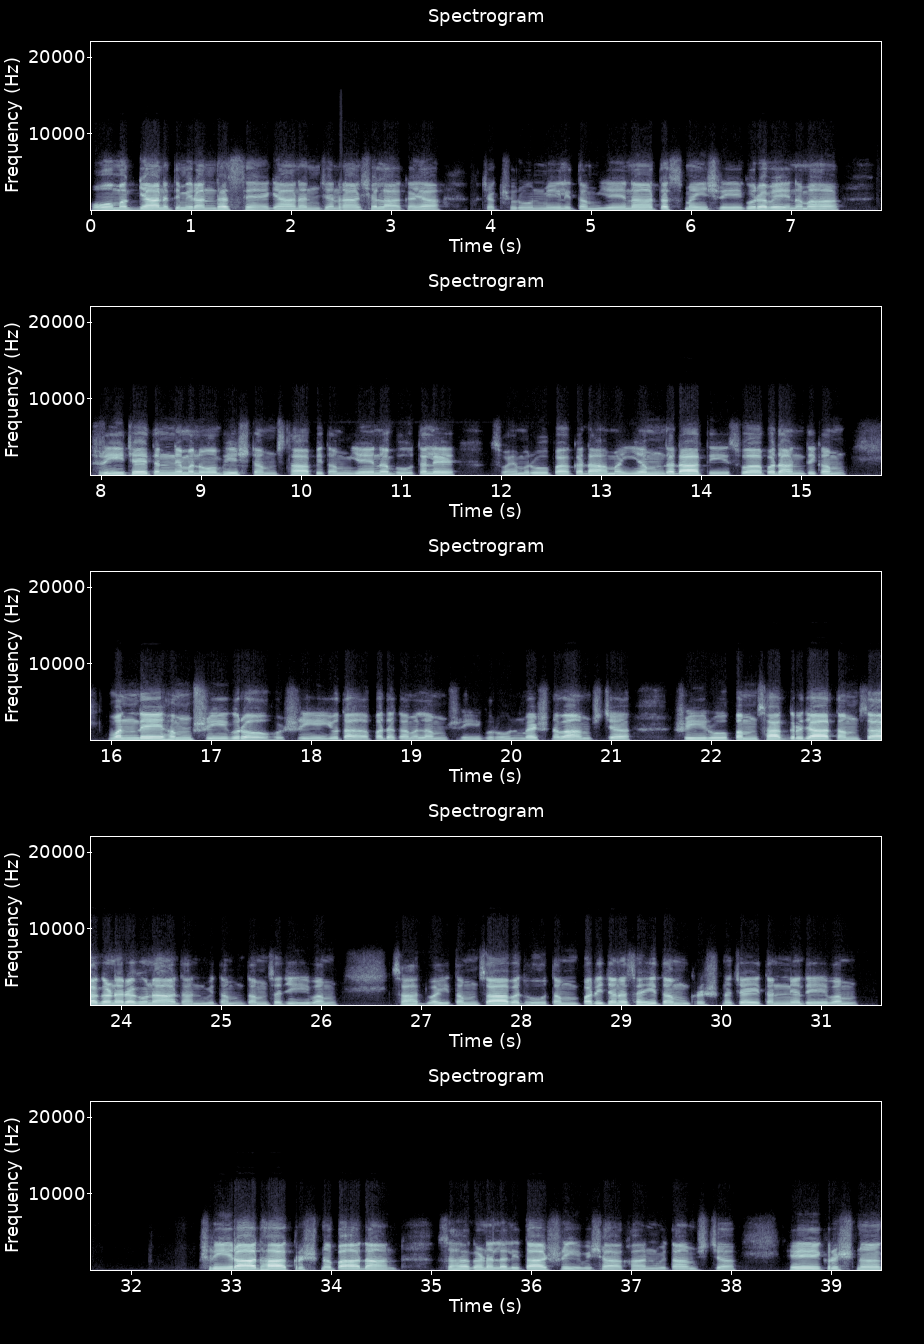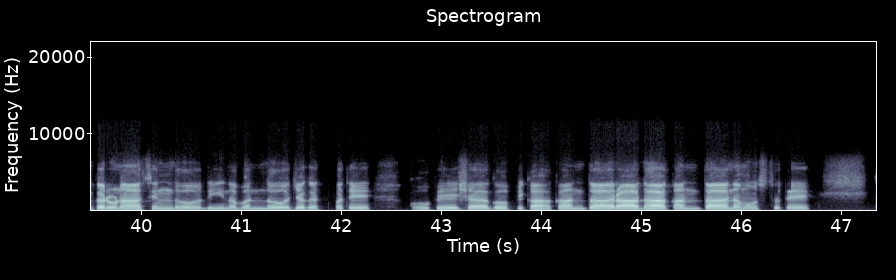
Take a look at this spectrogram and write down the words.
ओम अज्ञानतिमिरन्धस्य ज्ञानञ्जनशलाकया चक्षुरुन्मीलितं येन तस्मै श्रीगुरवे नमः। श्रीचैतन्यमनोभीष्टं स्थापितं येन भूतले। स्वयं रूप कदा मह्यं ददाति स्वपदान्तिकम् वन्देऽहं श्रीगुरोः श्रीयुतपदकमलं। श्रीगुरून् वैष्णवांश्च श्रीरूपं साग्रजातं सहगणरघुनाथान्वितं तं सजीवं साद्वैतं सावधूतं परिजनसहितं कृष्णचैतन्यदेवं। श्रीराधाकृष्णपादान् सहगणललिता श्रीविशाखान्वितांश्च हे कृष्ण, करुणा, सिन्धो, दीनबन्धो, जगत्पते। गोपेश गोपिकान्त राधाकान्त नमोऽस्तु ते।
